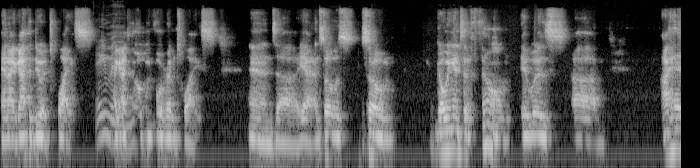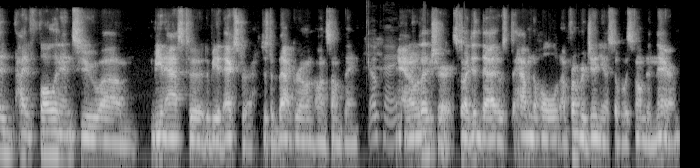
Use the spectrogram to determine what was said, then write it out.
and I got to do it twice. Amen. I got to open for him twice, and uh, yeah, and so it was so going into film, it was um, I had I had fallen into um, being asked to to be an extra, just a background on something. Okay. And I was like, sure. So I did that. It was having to hold. I'm from Virginia, so it was filmed in there.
